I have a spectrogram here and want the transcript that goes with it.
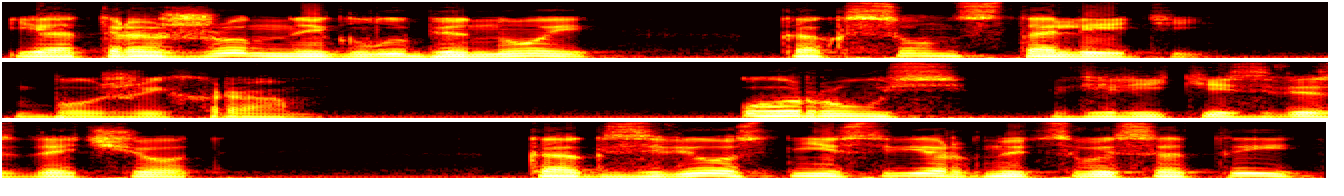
и отраженный глубиной, как сон столетий, Божий храм. О Русь, великий звездочет, как звезд не свергнуть с высоты,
